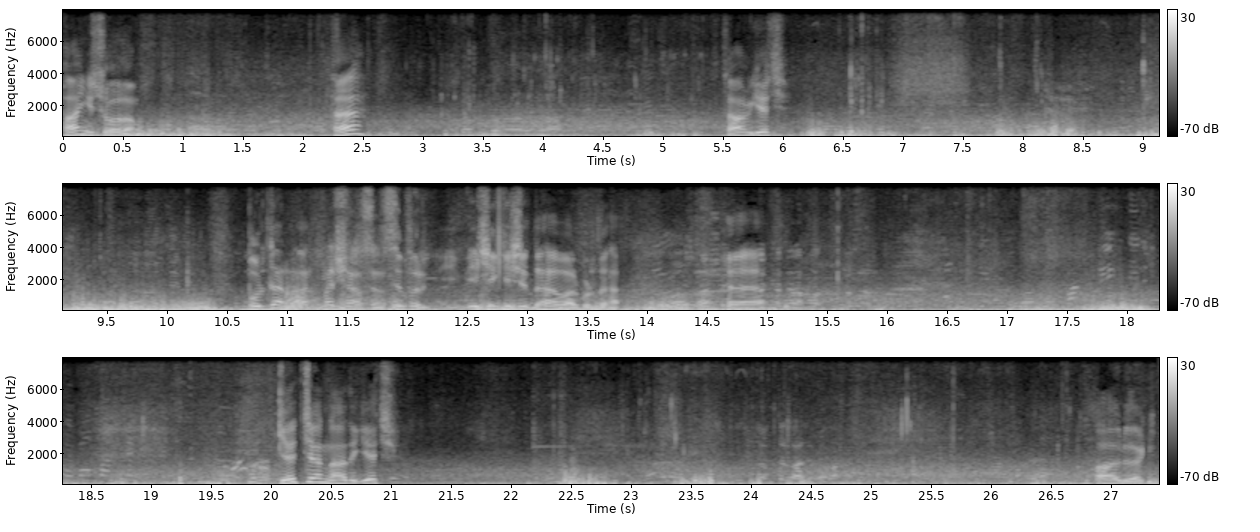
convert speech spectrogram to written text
Hangisi oğlum? He? Tamam geç. Buradan atma şansın sıfır. İki kişi daha var burada. He. Geç canına hadi geç. Galiba lan. Al bir dakika.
